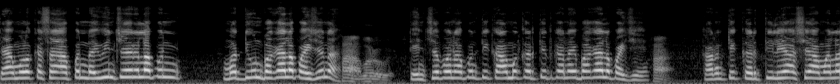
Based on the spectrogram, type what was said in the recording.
त्यामुळं कसं आपण नवीन चेहऱ्याला पण मत देऊन बघायला पाहिजे ना. त्यांचे पण आपण ते कामं करतात का नाही बघायला पाहिजे. कारण ते करतील हे असे आम्हाला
